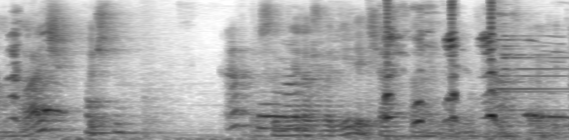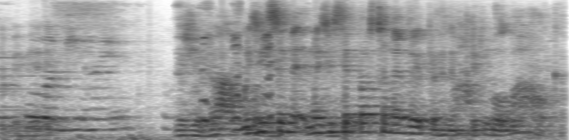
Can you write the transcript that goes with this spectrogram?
А, Бач? Точно? А Просто меня поло? разводили часто. я тебе Поло верю. бігає. Подожди, А, ми звідси, не- ми звідси просто не випрыгнемо, А, тут прикол. палка.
